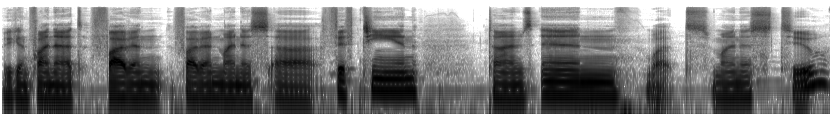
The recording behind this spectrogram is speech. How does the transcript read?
we can find that 5n 5n minus, uh, 15 times n what minus 2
